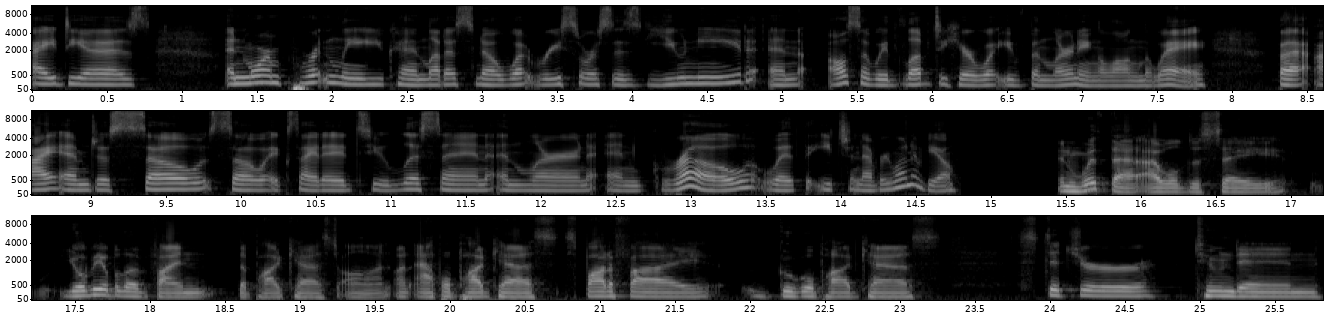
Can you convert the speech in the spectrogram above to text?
ideas. And more importantly, you can let us know what resources you need. And also, we'd love to hear what you've been learning along the way. But I am just so, so excited to listen and learn and grow with each and every one of you. And with that, I will just say you'll be able to find the podcast on, on Apple Podcasts, Spotify, Google Podcasts, Stitcher, TuneIn,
